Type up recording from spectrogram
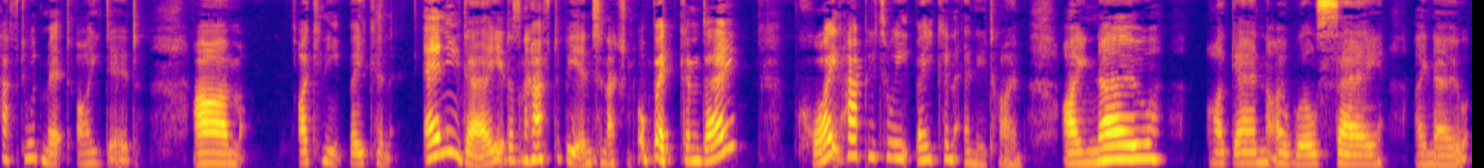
have to admit, I did. Um, I can eat bacon any day. It doesn't have to be International Bacon Day. Quite happy to eat bacon anytime. I know, again, I will say, I know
